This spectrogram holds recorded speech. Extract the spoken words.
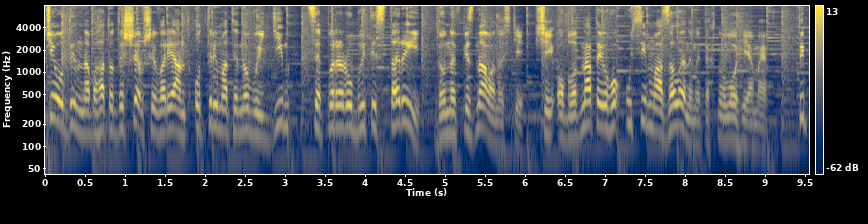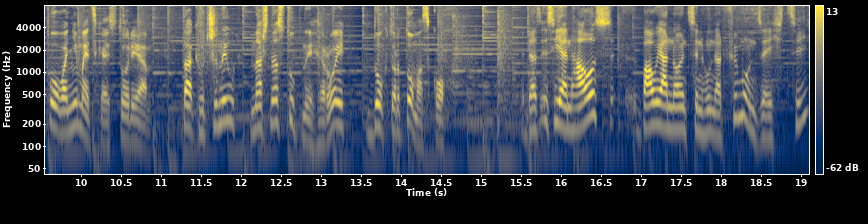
Ще один набагато дешевший варіант отримати новий дім це переробити старий до невпізнаваності, ще й обладнати його усіма зеленими технологіями. Типова німецька історія. Так вчинив наш наступний герой, доктор Томас Кох. Das ist hier ein Haus, Baujahr 1965.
